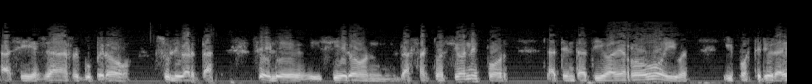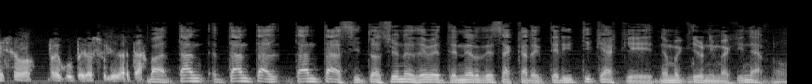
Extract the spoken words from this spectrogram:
así es, ya recuperó su libertad. Se le hicieron las actuaciones por la tentativa de robo y, bueno, y posterior a eso recuperó su libertad. Va, tan, tantas, tantas situaciones debe tener de esas características que no me quiero ni imaginar, ¿no?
